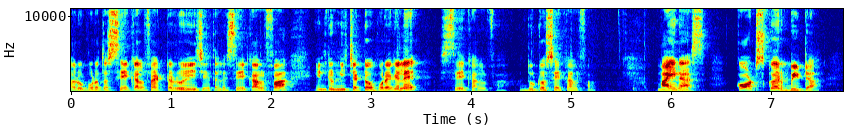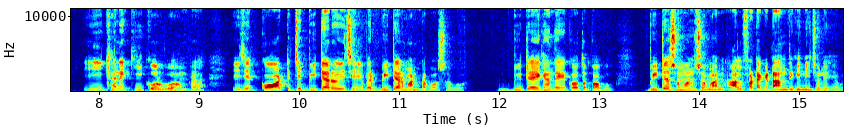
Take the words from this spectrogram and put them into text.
আর উপরে তো সেক আলফা একটা রয়েছে, তাহলে সেক আলফা ইন্টু নিচেরটা উপরে গেলে সেক আলফা দুটো sec alpha minus cot square beta এইখানে কি করব আমরা? এই যে কট যে বিটা রয়েছে, এবার বিটার মানটা বসাবো। বিটা এখান থেকে কত পাবো? বিটা সমান সমান আলফাটাকে ডান দিকে নিয়ে চলে যাব।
